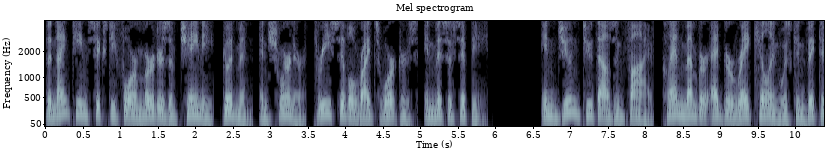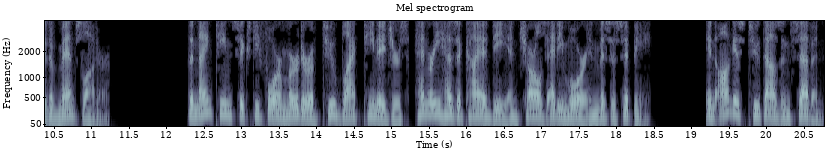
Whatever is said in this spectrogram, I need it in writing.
The 1964 murders of Chaney, Goodman, and Schwerner, three civil rights workers, in Mississippi. In June 2005, Klan member Edgar Ray Killen was convicted of manslaughter. The 1964 murder of two black teenagers, Henry Hezekiah Dee and Charles Eddie Moore in Mississippi. In August 2007,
